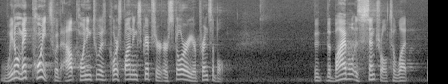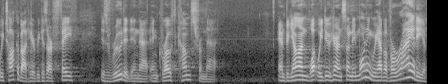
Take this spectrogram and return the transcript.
we don't make points without pointing to a corresponding scripture or story or principle. The, the Bible is central to what we talk about here because our faith is rooted in that and growth comes from that. And beyond what we do here on Sunday morning, we have a variety of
